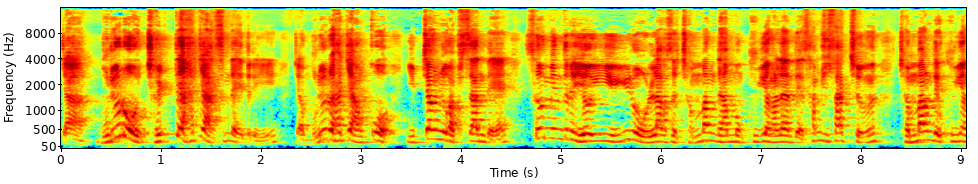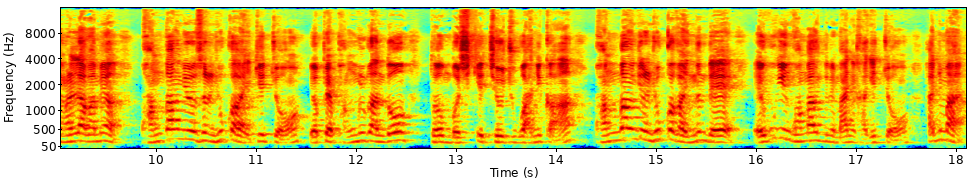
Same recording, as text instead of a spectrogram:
자, 무료로 절대 하지 않습니다, 애들이. 자, 무료로 하지 않고 입장료가 비싼데, 서민들이 여기 위로 올라가서 전망대 한번 구경하려는데, 34층 전망대 구경하려고 하면 관광지로서는 효과가 있겠죠. 옆에 박물관도 더 멋있게 지어주고 하니까 관광지는 효과가 있는데 애국인 관광들이 많이 가겠죠. 하지만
